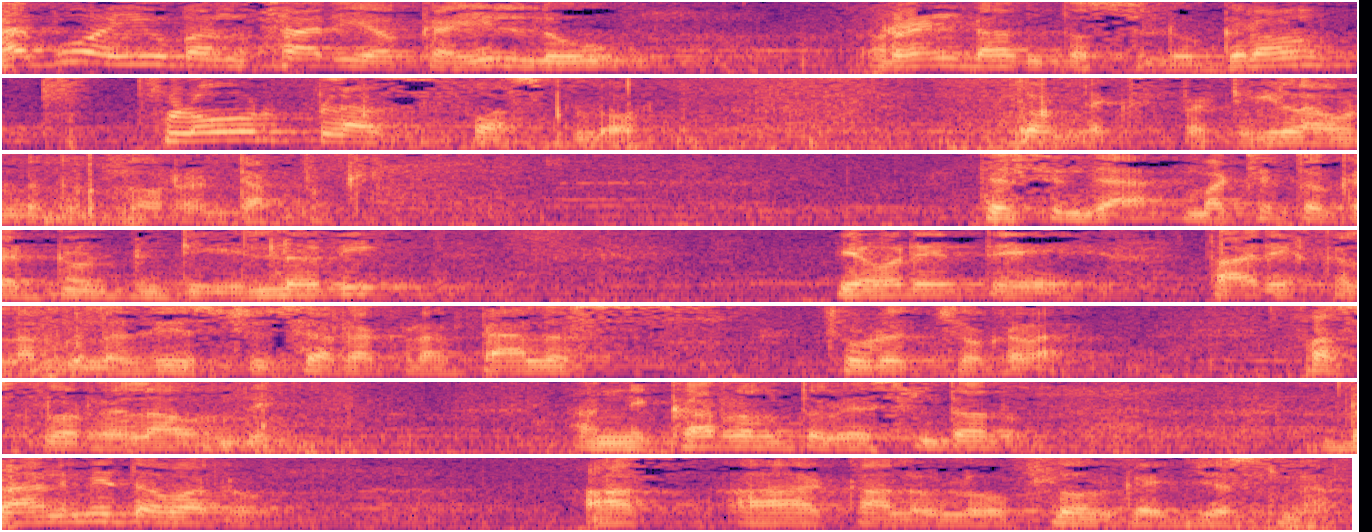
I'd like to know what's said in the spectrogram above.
అబు అయ్యూబ్ అన్సారి యొక్క ఇల్లు రెండు అంతస్తులు ground floor plus first floor don't expect ఇలా ఉండదు ఫ్లోర్ అంటే అప్పట్లో. తెలిసిందా? మట్టితో కట్టినటువంటి ఇల్లు అది. ఎవరైతే తారీఖ్ అబ్దుల్ అజీజ్ చూశారో అక్కడ ప్యాలెస్ చూడొచ్చు అక్కడ. ఫస్ట్ ఫ్లోర్ ఎలా ఉంది? అన్ని కర్రలతో వేసింటారు. దాని మీద వారు ఆ- ఆ కాలంలో ఫ్లోర్ గైడ్ చేస్తున్నారు.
